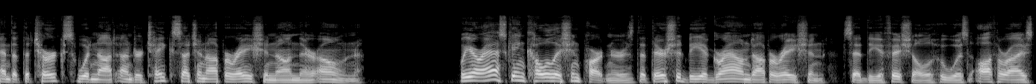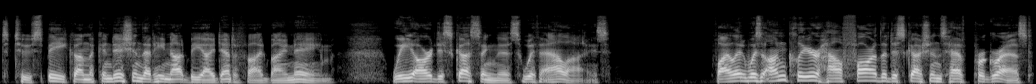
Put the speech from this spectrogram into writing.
and that the Turks would not undertake such an operation on their own. We are asking coalition partners that there should be a ground operation, said the official who was authorized to speak on the condition that he not be identified by name. We are discussing this with allies. While it was unclear how far the discussions have progressed,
